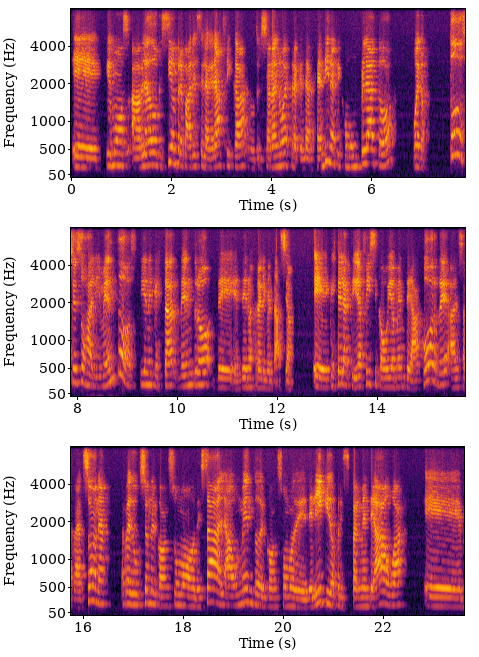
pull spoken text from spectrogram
eh, que hemos hablado que siempre aparece la gráfica nutricional nuestra, que es la Argentina, que es como un plato. Bueno, todos esos alimentos tienen que estar dentro de nuestra alimentación. Eh, que esté la actividad física obviamente acorde a esa persona, reducción del consumo de sal, aumento del consumo de, líquidos, principalmente agua. Eh,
